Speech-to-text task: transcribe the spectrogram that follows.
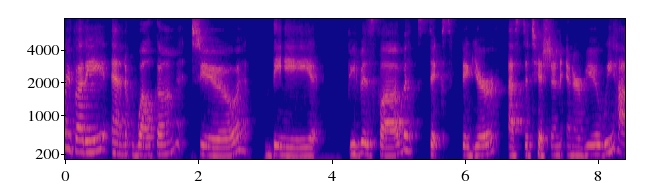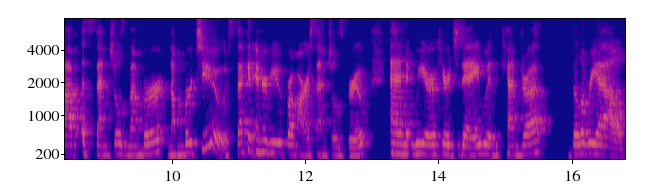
Everybody, and welcome to the Beauty Biz Club six figure esthetician interview. We have Essentials member number two, second interview from our Essentials group. And we are here today with Kendra Villarreal.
